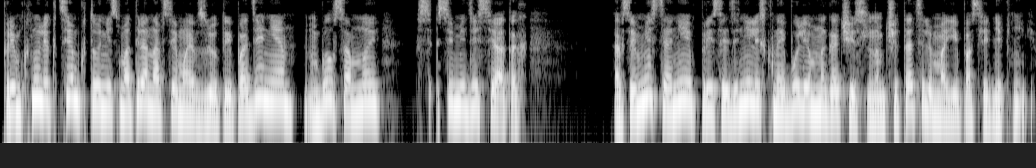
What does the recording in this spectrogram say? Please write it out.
примкнули к тем, кто, несмотря на все мои взлеты и падения, был со мной с 70-х – а все вместе они присоединились к наиболее многочисленным читателям моей последней книги.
